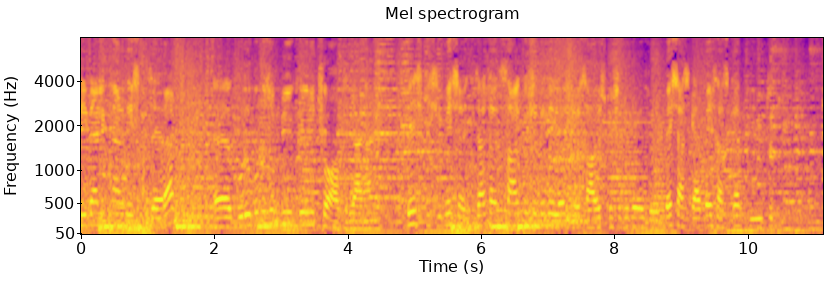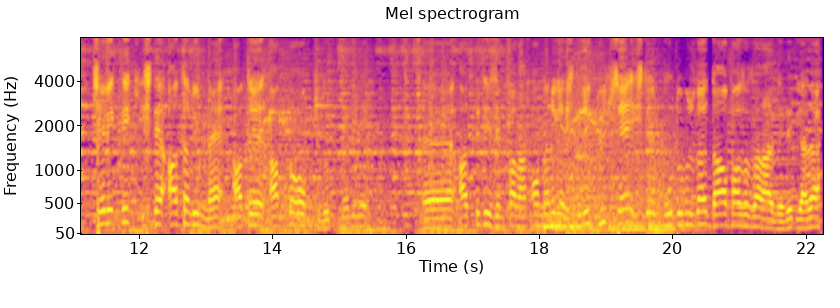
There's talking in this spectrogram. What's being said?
Liderlik nerede işinize yarar? Ee, grubunuzun büyüklüğünü çoğaltır. Yani hani 5 kişi 5 zaten sağ köşede de yazıyor, sağ üst köşede de yazıyor. 5 asker 5 asker büyütür. Çeviklik işte ata binme, atı, atlı okçuluk, ne bileyim e, atletizm falan onları geliştirir. Güçse işte vurduğunuzda daha fazla zarar verir ya da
